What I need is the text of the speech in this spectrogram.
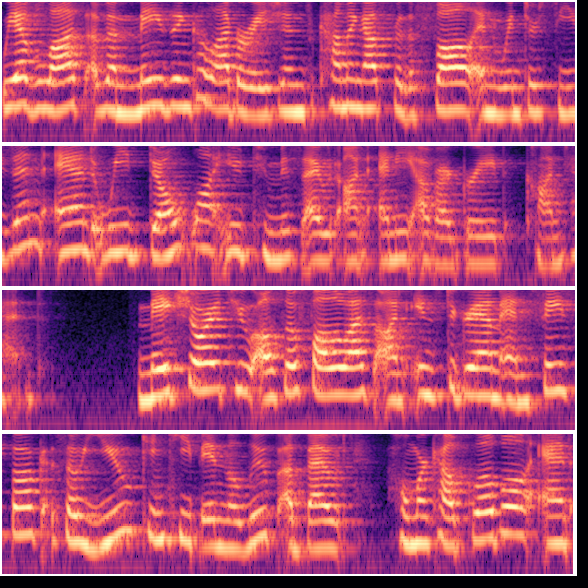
We have lots of amazing collaborations coming up for the fall and winter season, and we don't want you to miss out on any of our great content. Make sure to also follow us on Instagram and Facebook so you can keep in the loop about Homework Help Global and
